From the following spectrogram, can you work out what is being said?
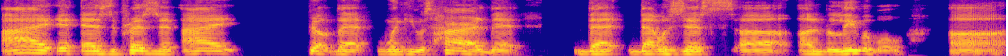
I, as the president, I felt that when he was hired, that that that was just uh, unbelievable. Uh,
